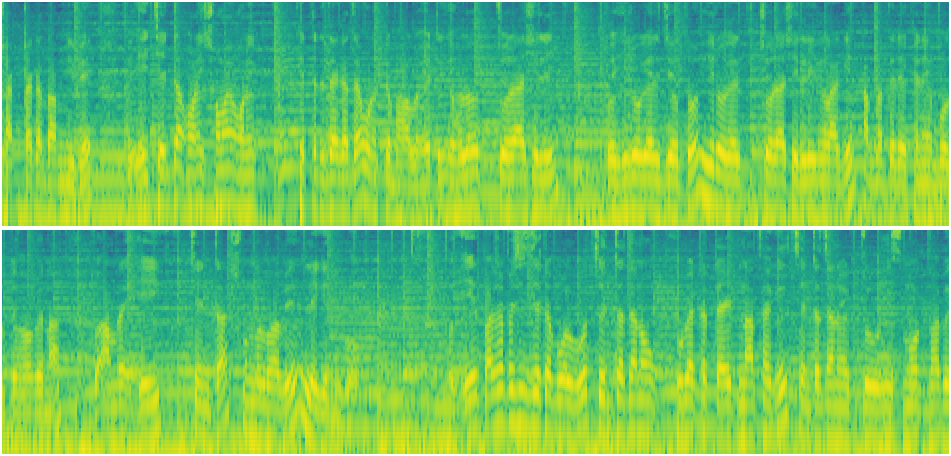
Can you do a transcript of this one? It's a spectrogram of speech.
ষাট টাকা দাম নিবে। তো এই চেনটা অনেক সময় অনেক ক্ষেত্রে দেখা যায় অনেকটা ভালো। এটি হলো চৌরাশি লিঙ্ক তো হিরোগের যেহেতু, হিরোগের চৌরাশি লিঙ্ক লাগে। আপনাদের এখানে বলতে হবে না। তো আমরা এই চেনটা সুন্দরভাবে লেগে নিব। তো এর পাশাপাশি যেটা বলব, চেনটা যেন খুব একটা টাইট না থাকে, চেনটা যেন একটু স্মুথভাবে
